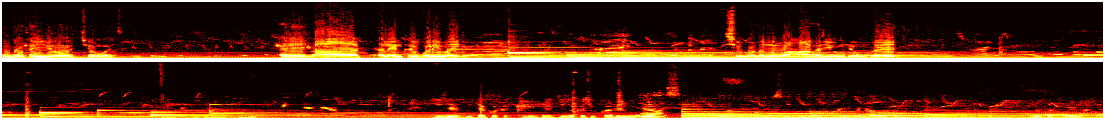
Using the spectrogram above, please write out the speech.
ઊભો થઈ ગયો વચ્ચે વચ્ચે હે આ ટેલેન્ટરી પડી ભાઈ. શિકોતરનું વાહન હજી એવું જેવું ભાઈ બીજે બીજા કોઈ ખાઈ જાય બીજું કશું વિચાર? લાગે.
